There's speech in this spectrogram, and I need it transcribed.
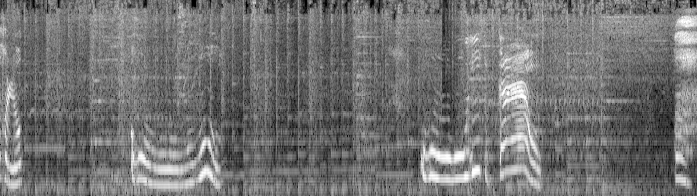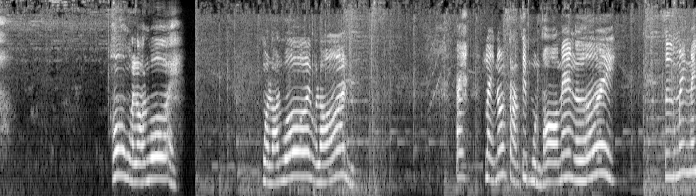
ยขนลุก โอ้โหโอ้โหยี่สิบเก้าโอ้หัวร้อนเว้ย หัวร้อนเว้ย หัวร้อน ไป ไหลนอกสามสิบหมุนพอแม่เอ้ยซื้อแม่ไม่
